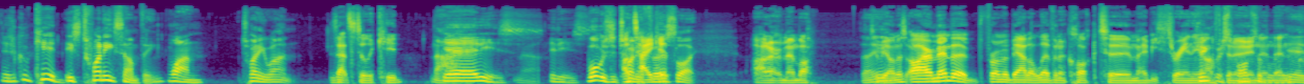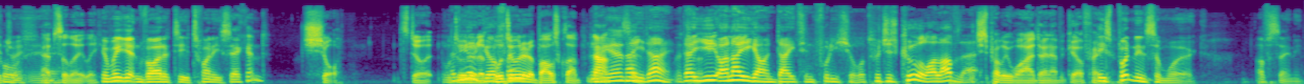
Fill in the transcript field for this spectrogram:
He's a good kid. He's twenty something, One. twenty one. Is that still a kid? Nah. Yeah, it is. It is. What was your I'll twenty take first like? I don't remember, Don't to be honest. I remember from about 11 o'clock to maybe 3 in the Drink afternoon. And responsibly, then, Yeah, of course. drink- yeah. absolutely. Can we get invited to your twenty second? Sure. Let's do it. We'll Have do you it, got at a a, we'll do it girlfriend? at a bowls club. No, No, he no, hasn't. you don't. That's They- right. you, I know you go on dates in footy shorts, which is cool. I love that. which is probably why I don't have a girlfriend. He's putting in some work. I've seen him.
